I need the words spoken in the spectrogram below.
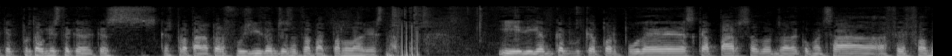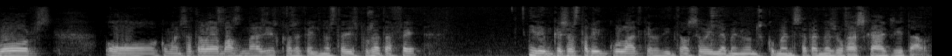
aquest protagonista que, que, es, que es prepara per fugir doncs és atrapat per la Gestapo. I diguem que, que per poder escapar-se doncs ha de començar a fer favors o començar a treballar amb els nazis cosa que ell no està disposat a fer. I diguem que això està vinculat que dintre del seu aïllament doncs, comença a aprendre a jugar escacs i tal.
